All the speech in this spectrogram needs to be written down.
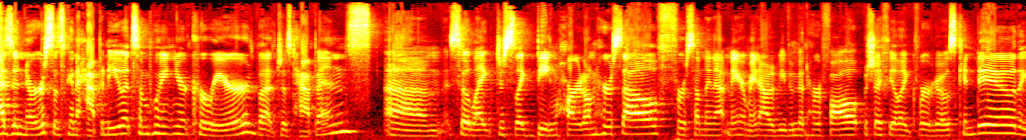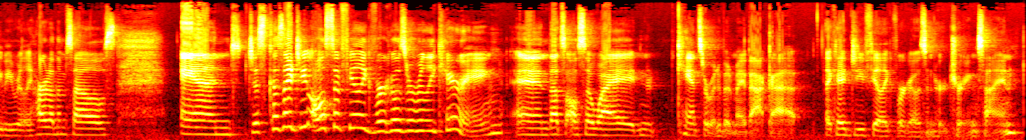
as a nurse, that's going to happen to you at some point in your career. That just happens. Um, so like just like being hard on herself for something that may or may not have even been her fault, which I feel like Virgos can do. They can be really hard on themselves. And just because I do also feel like Virgos are really caring, and that's also why Cancer would have been my backup. Like I do feel like Virgo's a nurturing sign.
